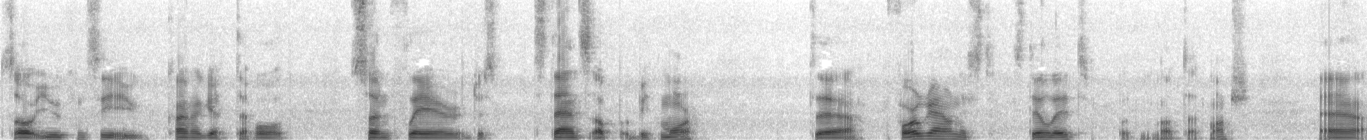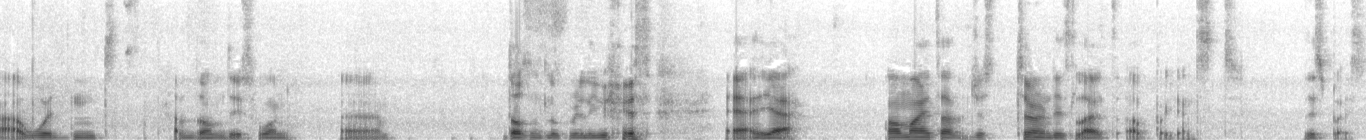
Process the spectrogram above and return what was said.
So you can see you kind of get the whole sun flare just stands up a bit more. The foreground is still it, but not that much. Uh, I wouldn't have done this one. Um, doesn't look really good. uh, yeah, I might have just turned this light up against this place.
